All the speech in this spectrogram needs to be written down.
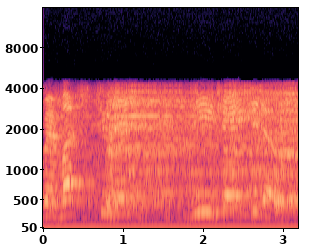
very much to this DJ Ditto.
